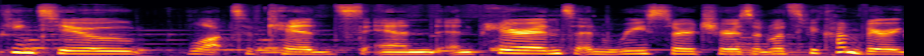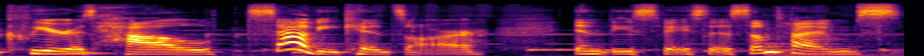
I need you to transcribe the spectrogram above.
Speaking to lots of kids and, and parents and researchers, and what's become very clear is how savvy kids are in these spaces, sometimes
